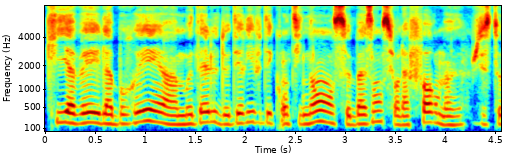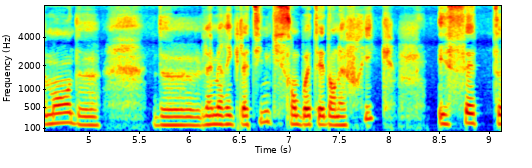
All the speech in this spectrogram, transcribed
qui avait élaboré un modèle de dérive des continents en se basant sur la forme justement de, de l'Amérique latine qui s'emboîtait dans l'Afrique. Et cette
